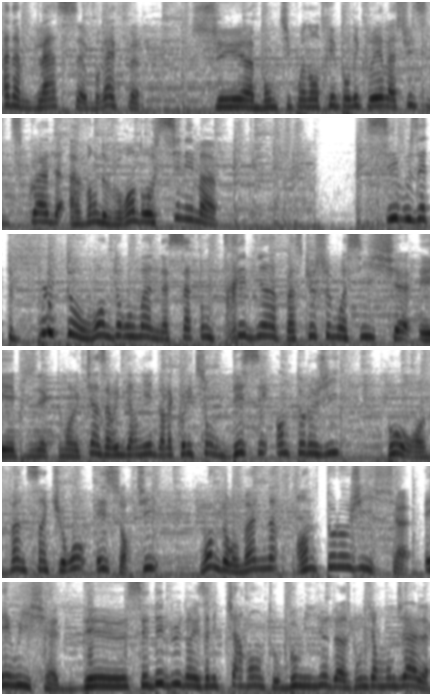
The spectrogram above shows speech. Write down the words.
Adam Glass. Bref, c'est un bon petit point d'entrée pour découvrir la Suicide Squad avant de vous rendre au cinéma. Si vous êtes plutôt Wonder Woman, ça tombe très bien parce que ce mois-ci, et plus exactement le 15 avril dernier, dans la collection DC Anthology, pour 25 euros est sorti Wonder Woman Anthology. Et oui, de ses débuts dans les années 40 au beau milieu de la Seconde Guerre mondiale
